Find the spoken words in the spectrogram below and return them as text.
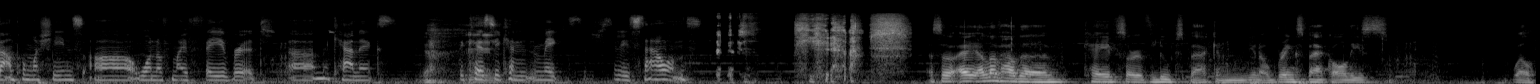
sample machines are one of my favorite uh, mechanics yeah. because you can make such silly sounds. yeah. So I, I love how the cave sort of loops back and you know brings back all these, well,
